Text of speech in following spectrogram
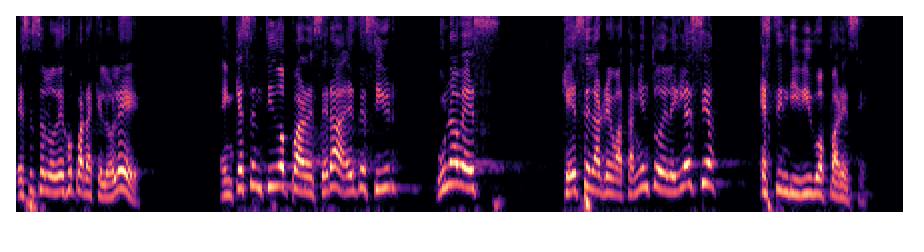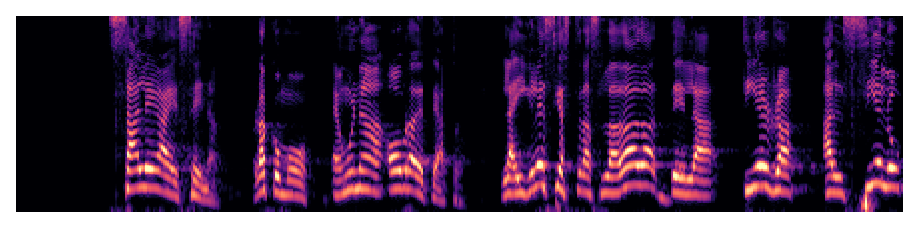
Ese se lo dejo para que lo lee. ¿En qué sentido aparecerá? Es decir, una vez que es el arrebatamiento de la iglesia, este individuo aparece. Sale a escena, ¿verdad? Como en una obra de teatro. La iglesia es trasladada de la tierra al cielo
